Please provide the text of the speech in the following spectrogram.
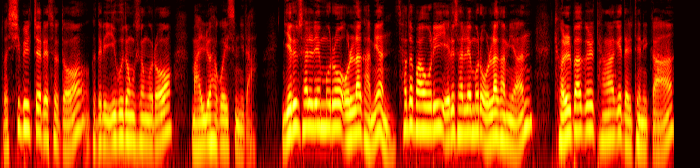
또 11절에서도 그들이 이구동성으로 만류하고 있습니다. 예루살렘으로 올라가면 사도 바울이 예루살렘으로 올라가면 결박을 당하게 될 테니까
